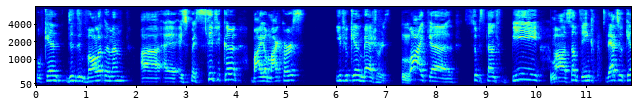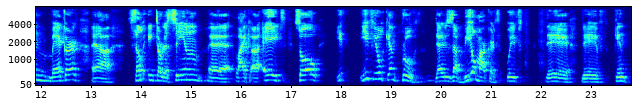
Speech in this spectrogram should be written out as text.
we can develop uh, a, a, specific biomarkers if you can measure it hmm. like uh, substance P, uh, something that you can measure uh, some interleukin uh, like uh, 8. So if, if you can prove there is a biomarker with the the can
